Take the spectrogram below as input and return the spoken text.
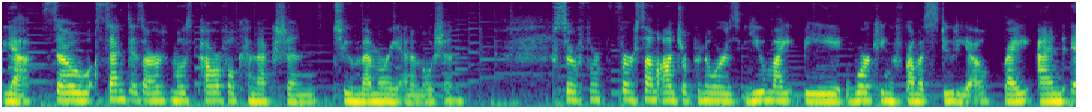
Yeah, so scent is our most powerful connection to memory and emotion. So, for, for some entrepreneurs, you might be working from a studio, right? And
